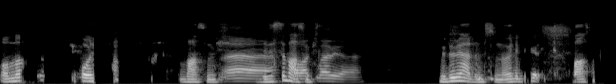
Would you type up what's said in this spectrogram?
Ondan sonra basmış. Ha, Birisi basmış. ya. Müdür yardımcısının öyle bir basmış.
